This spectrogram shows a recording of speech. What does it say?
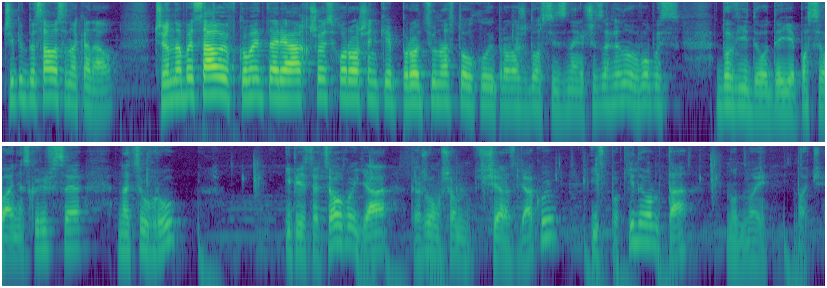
чи підписалися на канал, чи написали в коментарях щось хорошеньке про цю настолку і про ваш досвід з нею, чи заглянули в опис до відео, де є посилання, скоріш все, на цю гру. І після цього я кажу вам, що вам ще раз дякую і спокійної вам та нудної ночі.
